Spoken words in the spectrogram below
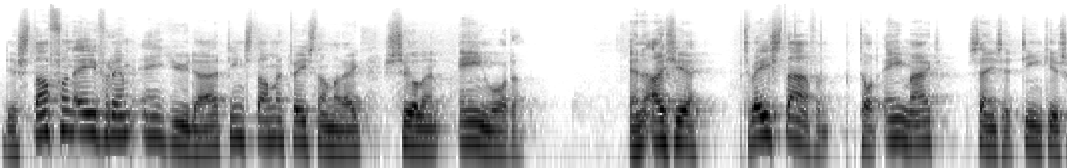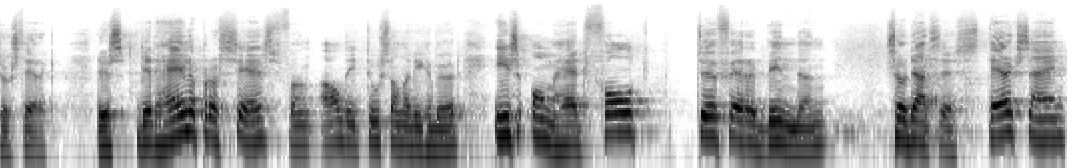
de staf van Ephraim en Juda, tien stammen, twee stammenrijk, zullen één worden. En als je twee staven tot één maakt, zijn ze tien keer zo sterk. Dus dit hele proces van al die toestanden die gebeurt, is om het volk te verbinden, zodat ze sterk zijn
